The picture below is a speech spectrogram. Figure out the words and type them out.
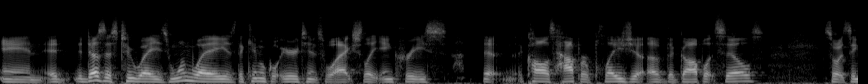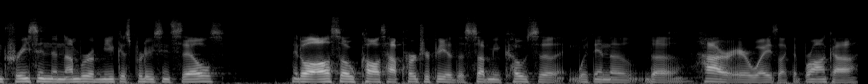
And it, it does this two ways. One way is the chemical irritants will actually increase, uh, cause hyperplasia of the goblet cells. So it's increasing the number of mucus producing cells. It'll also cause hypertrophy of the submucosa within the, the higher airways, like the bronchi,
